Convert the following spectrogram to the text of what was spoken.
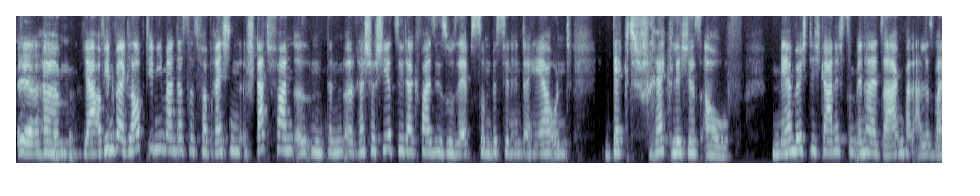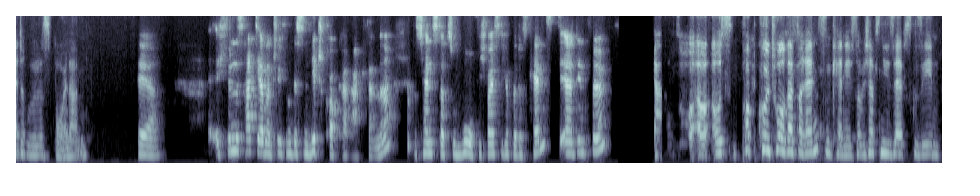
Ja. Ähm, ja, auf jeden Fall glaubt ihr niemand, dass das Verbrechen stattfand. Äh, und dann recherchiert sie da quasi so selbst so ein bisschen hinterher und deckt Schreckliches auf. Mehr möchte ich gar nicht zum Inhalt sagen, weil alles weitere würde spoilern. Ja. Ich finde, es hat ja natürlich ein bisschen Hitchcock-Charakter, ne? Das Fenster zum Hof. Ich weiß nicht, ob du das kennst, äh, den Film. Aus Popkulturreferenzen kenne ich es, aber ich habe es nie selbst gesehen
